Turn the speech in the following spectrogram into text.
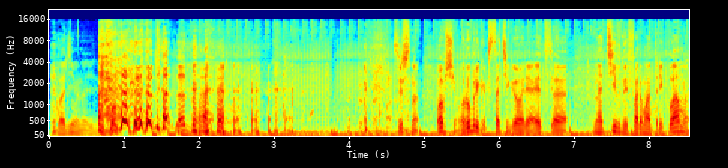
Владимир, Владимир. Смешно. В общем, рубрика, кстати говоря, это нативный формат рекламы,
